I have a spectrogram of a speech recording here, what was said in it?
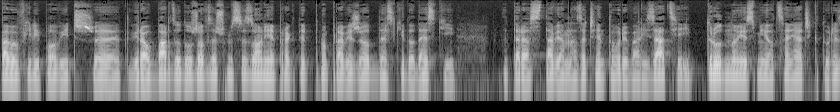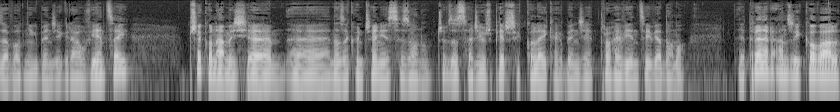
Paweł Filipowicz e, grał bardzo dużo w zeszłym sezonie, praktycznie no prawie że od deski do deski. Teraz stawiam na zaciętą rywalizację i trudno jest mi oceniać, który zawodnik będzie grał więcej. Przekonamy się e, na zakończenie sezonu, czy w zasadzie już w pierwszych kolejkach będzie trochę więcej wiadomo. E, trener Andrzej Kowal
